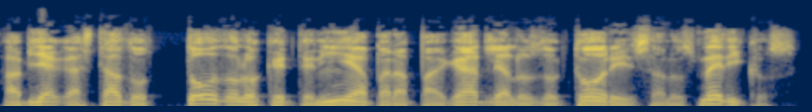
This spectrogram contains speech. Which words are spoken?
había gastado todo lo que tenía para pagarle a los doctores, a los médicos.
